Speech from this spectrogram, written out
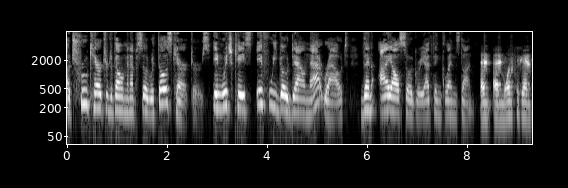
a true character development episode with those characters. In which case, if we go down that route, then I also agree. I think Glenn's done. And and once again,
